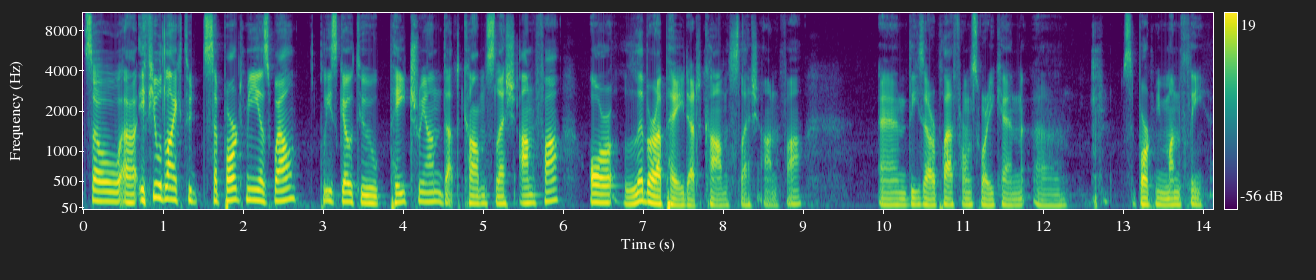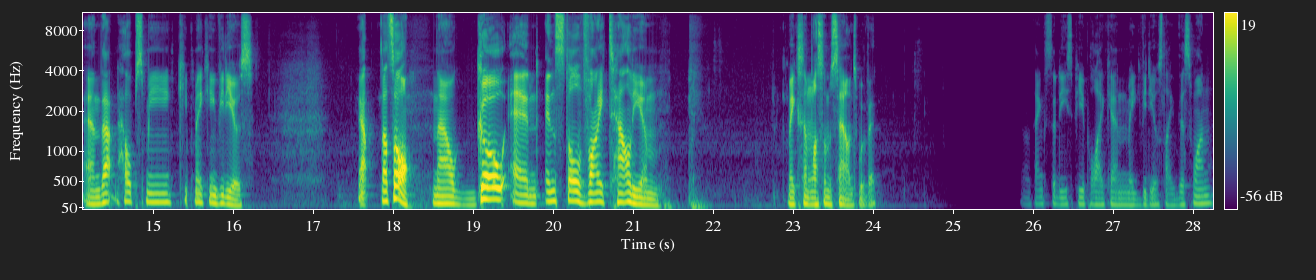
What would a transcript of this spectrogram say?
so uh, if you would like to support me as well, please go to patreon.com slash unfa or liberapay.com slash unfa. And these are platforms where you can uh, support me monthly. And that helps me keep making videos. Yeah, that's all. Now go and install Vitalium. Make some awesome sounds with it. Thanks to these people, I can make videos like this one.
